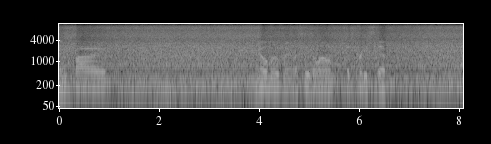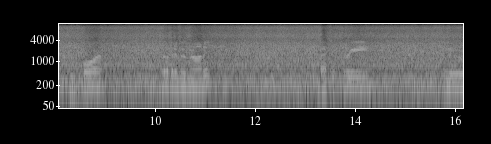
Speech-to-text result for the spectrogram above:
and five. No movement, let's leave it alone. It's pretty stiff. Four, a little bit of movement on it. Back to three, two,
